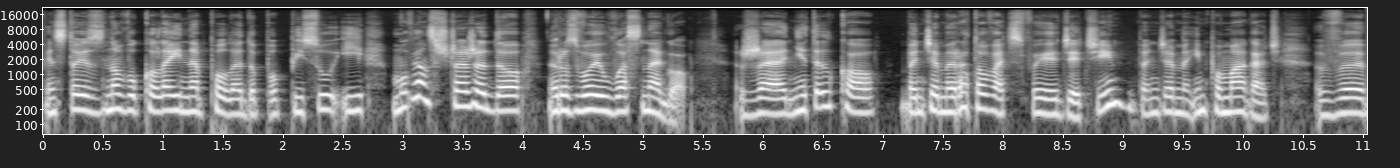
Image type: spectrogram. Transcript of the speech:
Więc to jest znowu kolejne pole do popisu i mówiąc szczerze, do rozwoju własnego, że nie tylko będziemy ratować swoje dzieci, będziemy im pomagać w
